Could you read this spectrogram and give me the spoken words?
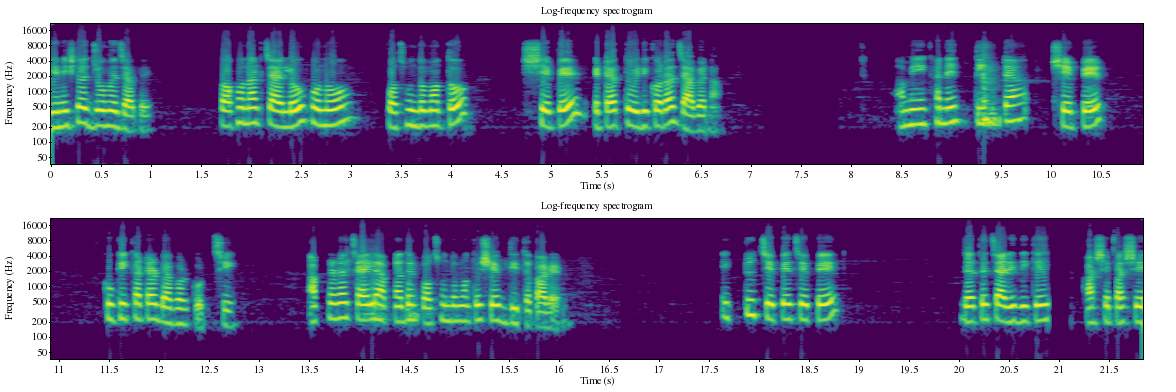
জিনিসটা জমে যাবে। তখন আর চাইলেও কোনো পছন্দ মতো শেপে এটা তৈরি করা যাবে না। আমি এখানে তিনটা শেপের কুকি কাটার ব্যবহার করছি। আপনারা চাইলে আপনাদের পছন্দ মতো শেপ দিতে পারেন। একটু চেপে চেপে যাতে চারিদিকে আশেপাশে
